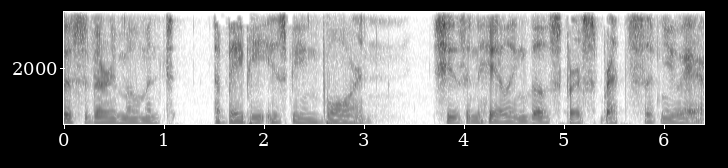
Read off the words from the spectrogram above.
This very moment, a baby is being born. She is inhaling those first breaths of new air.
